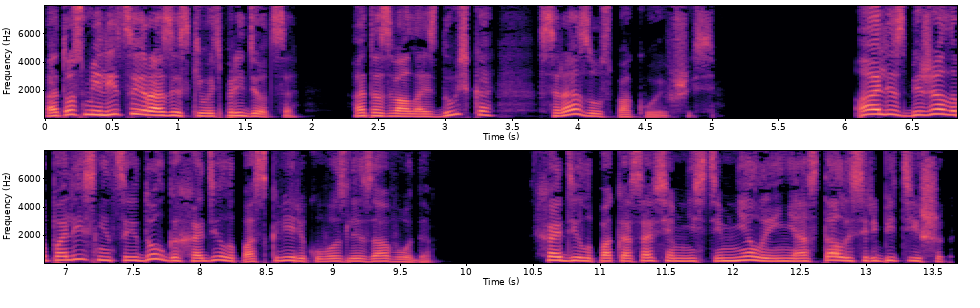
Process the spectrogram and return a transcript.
а то с милицией разыскивать придется», — отозвалась Дуська, сразу успокоившись. Аля сбежала по лестнице и долго ходила по скверику возле завода. Ходила, пока совсем не стемнело и не осталось ребятишек,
